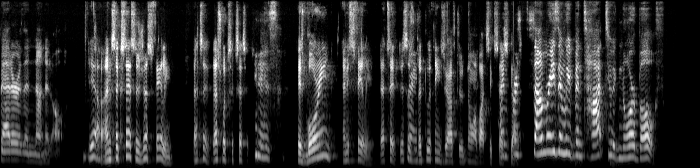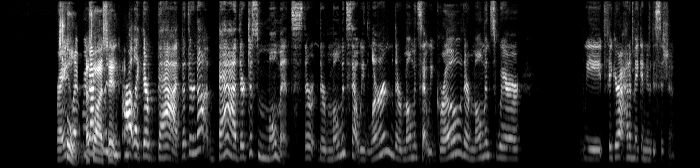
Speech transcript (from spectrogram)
better than none at all. Yeah, and success is just failing. That's it. That's what success is. It is. It's boring and it's failing. That's it. This is Right. the two things you have to know about success, And for some reason, we've been taught to ignore both. Right? School. Like That's why I said- taught like they're bad, but they're not bad. They're just moments. They're they're moments that we learn. They're moments that we grow. They're moments where we figure out how to make a new decision.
